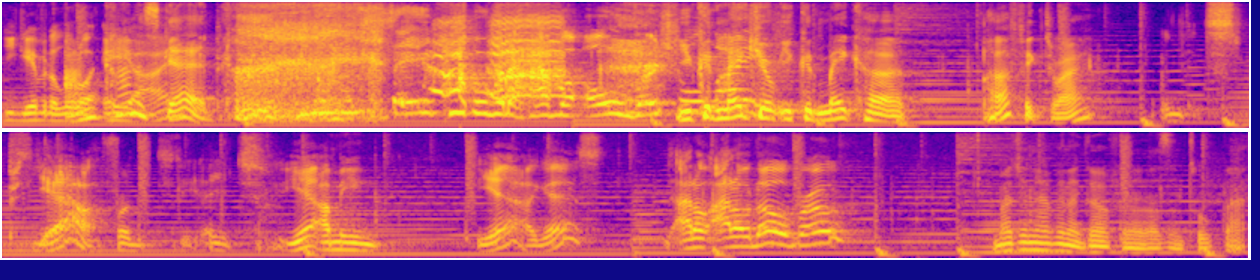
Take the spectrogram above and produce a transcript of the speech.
You give it a little I'm kind of scared. Saying people would have an old virtual. you could make your you could make her perfect, right? It's- yeah for yeah i mean yeah i guess i don't i don't know bro Imagine having a girlfriend that doesn't talk back.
